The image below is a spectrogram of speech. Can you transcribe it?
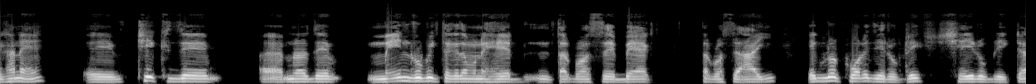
এখানে, এই ঠিক যে, আপনার যে মেইন রুব্রিক থাকে যেমন হেড তারপর হচ্ছে ব্যাক তারপর হচ্ছে আই এগুলোর পরে যে রুব্রিক সেই রুব্রিকটা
